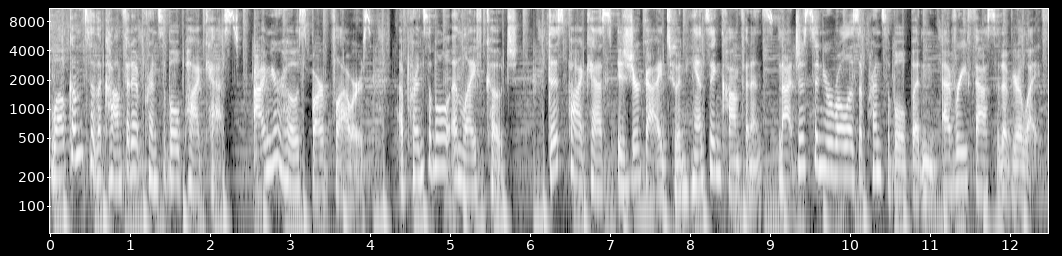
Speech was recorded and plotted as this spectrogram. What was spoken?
Welcome to the Confident Principal Podcast. I'm your host, Barb Flowers, a principal and life coach. This podcast is your guide to enhancing confidence, not just in your role as a principal, but in every facet of your life.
